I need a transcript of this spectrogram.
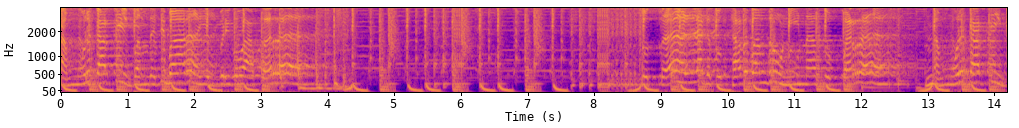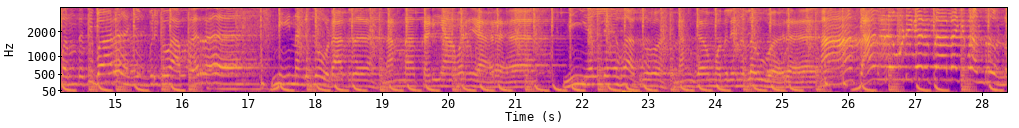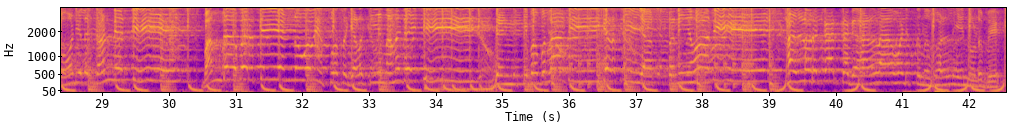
ನಮ್ಮೂರು ಕಾರ್ತಿ ಬಂದೈತಿ ಬಾರ ಇಬ್ಬರಿಗೂ ಆಪರ. ಸುತ್ತ ಹಳ್ಳ್ಯಾಗ ಸುತ್ತಾದ ಬಂದ್ರು ನೀನ ಸೂಪರ. ನಮ್ಮೂರ ಕಾರ್ತಿ ಬಂದತಿ ಬಾರ ಇಬ್ಬರಿಗೂ ಆಪರ. ನೀ ನಂಗ ಜೋಡಾದ್ರ ನನ್ನ ತಡಿಯಾವರ ಯಾರ? ನೀ ಎಲ್ಲೇ ಹೋದ್ರು ನಂಗ ಮೊದಲಿನ ಲವ್ವರ? ಆ ಸಾವಿರ ಹುಡುಗರ ಸಾಲಾಗಿ ಬಂದ್ರು ನೋಡಿಲ ಕಣ್ಣೆತ್ತಿ. ಬಂದ ಬರ್ತಿ ಎನ್ನುವ ವಿಶ್ವಾಸ ಗೆಳತಿ ನನಗೈತಿ. ಹೊಡಿತನ ಹೊಳ್ಳಿ ನೋಡಬೇಕ.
